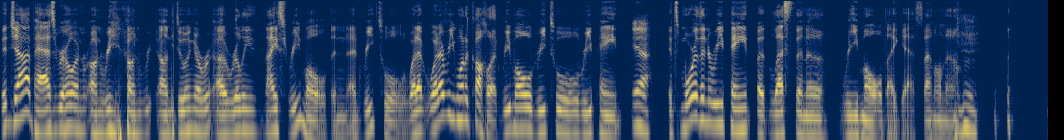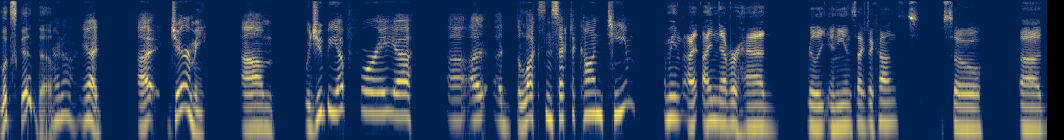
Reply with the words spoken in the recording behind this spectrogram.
good job Hasbro on on re, on, re, on doing a, a really nice remold and, and retool, whatever whatever you want to call it, remold, retool, repaint. Yeah. It's more than a repaint, but less than a remold, I guess. I don't know. Mhm. Looks good though. Right on. Yeah. Uh, Jeremy, um, would you be up for a uh, uh, a, a deluxe Insecticon team? I mean, I, I never had really any Insecticons. So, uh,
